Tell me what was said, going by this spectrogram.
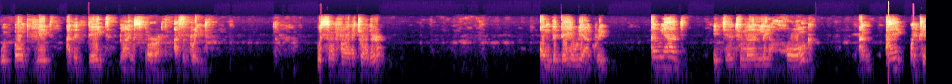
we both meet at the date blank spot as agreed. We soon found each other on the day we agreed, and we had a gentlemanly hug, and I quickly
